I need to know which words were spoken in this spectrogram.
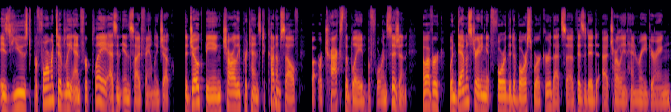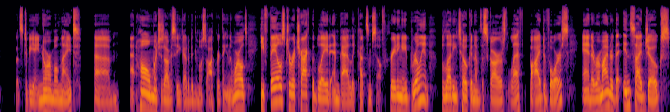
is used performatively and for play as an inside family joke. The joke being Charlie pretends to cut himself but retracts the blade before incision. However, when demonstrating it for the divorce worker that's uh, visited uh, Charlie and Henry during what's to be a normal night um, at home, which is obviously got to be the most awkward thing in the world, he fails to retract the blade and badly cuts himself, creating a brilliant, bloody token of the scars left by divorce and a reminder that inside jokes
